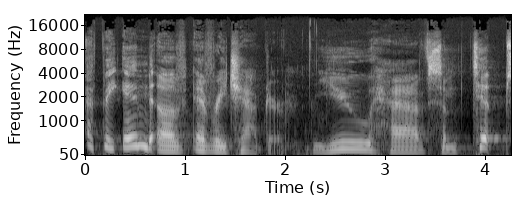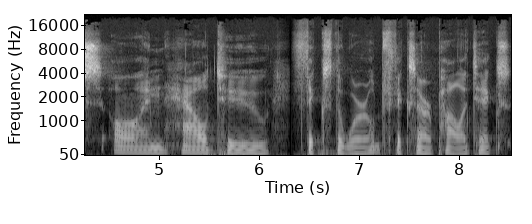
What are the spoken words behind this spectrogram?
At the end of every chapter, you have some tips on how to fix the world, fix our politics.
